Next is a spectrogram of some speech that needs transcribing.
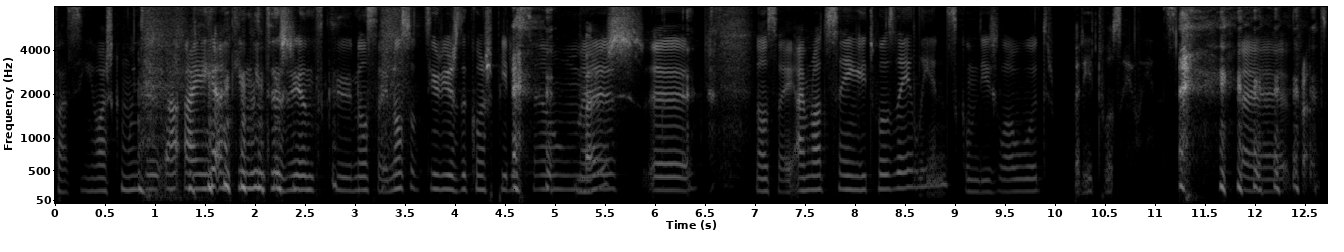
Pá, sim, eu acho que muita, há, há- aqui muita gente que, não sei, não sou de teorias da conspiração, mas, eh, não sei, I'm not saying it was aliens, como diz lá o outro, but it was aliens. Eh, pronto.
